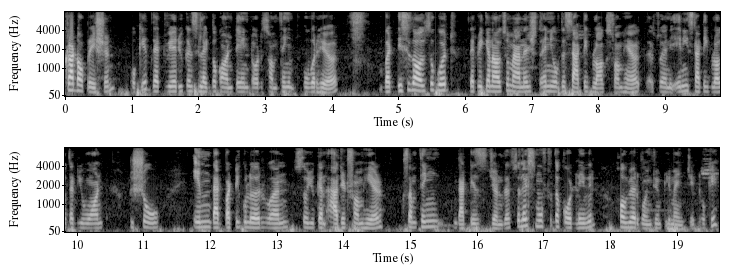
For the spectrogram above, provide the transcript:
crud operation okay? That where you can select the content or something over here. But this is also good that we can also manage any of the static blocks from here. So any, any static block that you want to show in that particular one so you can add it from here. Something that is general. So let's move to the code level how we are going to implement it okay?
